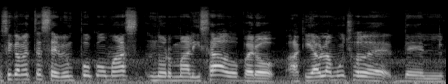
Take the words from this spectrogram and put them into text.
básicamente se ve un poco más normalizado, pero aquí habla mucho del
